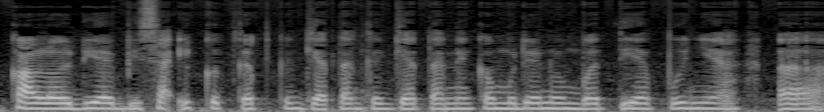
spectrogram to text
kalau dia bisa ikut ke kegiatan-kegiatan yang kemudian membuat dia punya eh,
